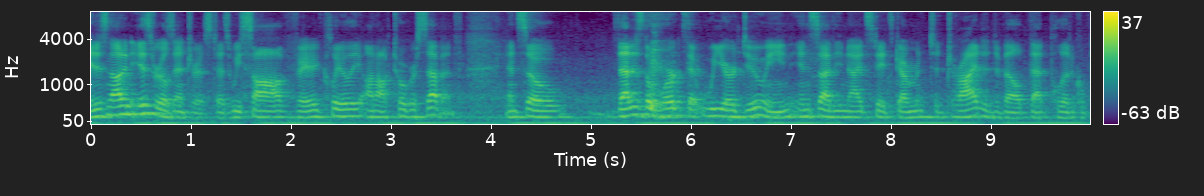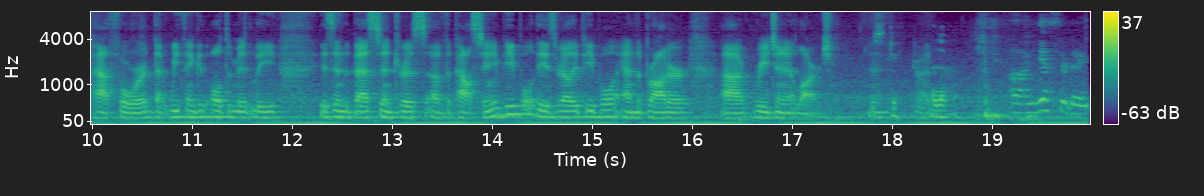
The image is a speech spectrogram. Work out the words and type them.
It is not in Israel's interest, as we saw very clearly on October 7th. And so that is the work that we are doing inside the United States government to try to develop that political path forward that we think ultimately is in the best interests of the Palestinian people, the Israeli people, and the broader uh, region at large. Go ahead. Uh, yesterday,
